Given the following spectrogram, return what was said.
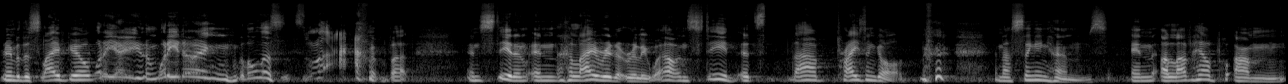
Remember the slave girl? What are you, what are you doing with all this? but instead, and, and Hillel read it really well, instead, it's they're praising God and they're singing hymns. And I love how, um,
